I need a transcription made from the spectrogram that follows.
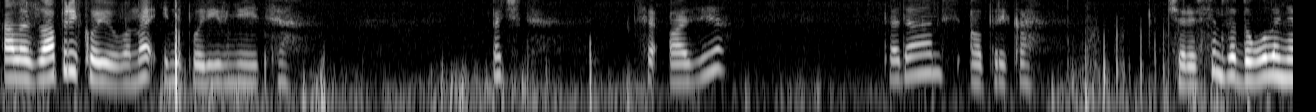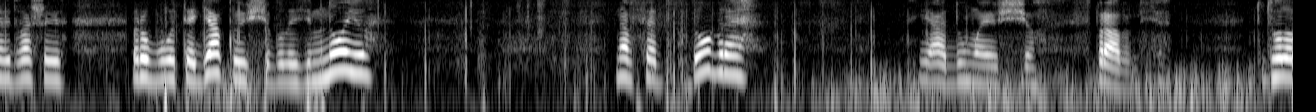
Але з Африкою вона і не порівнюється. Бачите, це Азія, Та-дамсь. Щире, Всім задоволення від вашої роботи. Дякую, що були зі мною. На все добре. Я думаю, що справимося. Тут головне.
